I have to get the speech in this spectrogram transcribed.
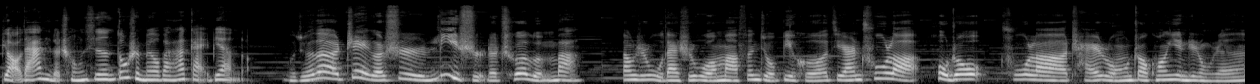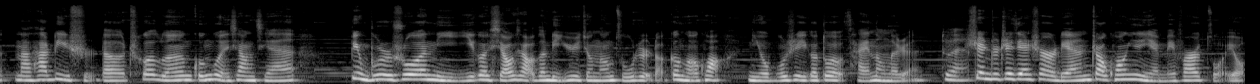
表达你的诚心，都是没有办法改变的。我觉得这个是历史的车轮吧。当时五代十国嘛，分久必合。既然出了后周，出了柴荣、赵匡胤这种人，那他历史的车轮滚滚向前，并不是说你一个小小的李煜就能阻止的。更何况你又不是一个多有才能的人，对，甚至这件事儿连赵匡胤也没法左右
